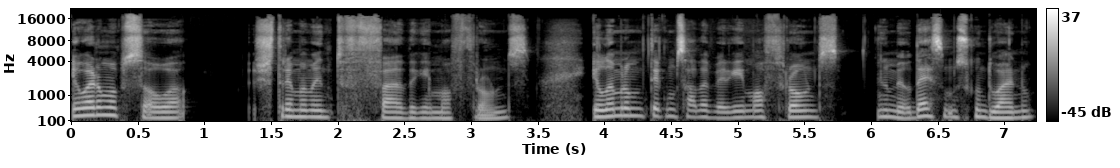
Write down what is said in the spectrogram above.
Eu era uma pessoa extremamente fã de Game of Thrones. Eu lembro-me de ter começado a ver Game of Thrones no meu 12 ano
